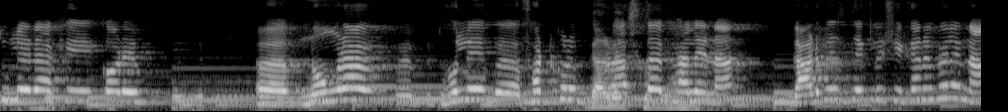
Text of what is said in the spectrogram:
তুলে রাখে করে নোংরা হলে ফট করে রাস্তায় ফেলে না। গার্বেজ দেখলে সেখানে ফেলে না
